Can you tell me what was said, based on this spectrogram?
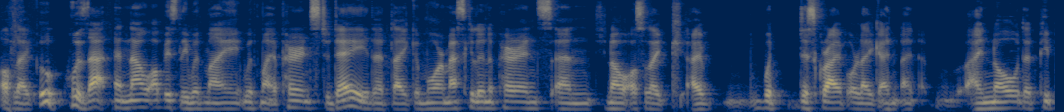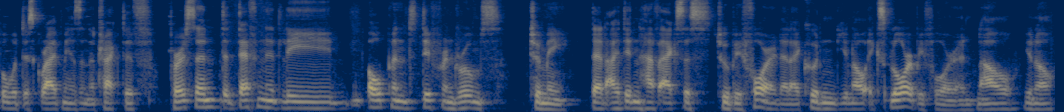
of like ooh who's that and now obviously with my with my appearance today that like a more masculine appearance and you know also like i would describe or like I, I I know that people would describe me as an attractive person. That definitely opened different rooms to me that I didn't have access to before, that I couldn't, you know, explore before. And now, you know,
